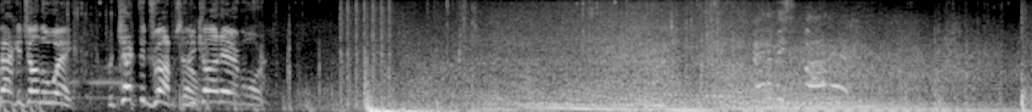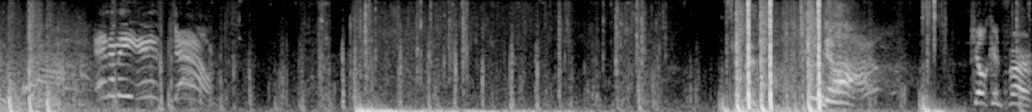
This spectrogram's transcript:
Package on the way. Protect the drop zone. Recon airborne. Enemy spotted! Enemy is down! Kill confirmed.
